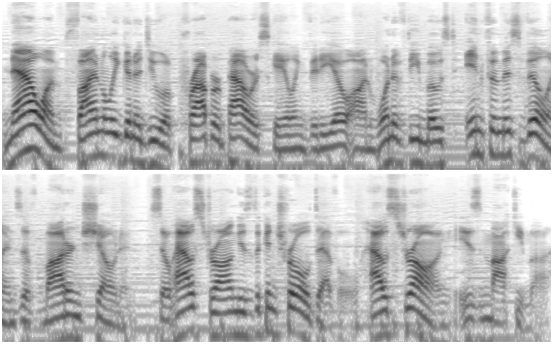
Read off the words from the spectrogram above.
Now I'm finally gonna do a proper power scaling video on one of the most infamous villains of modern shonen. So how strong is the Control Devil? How strong is Makima?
